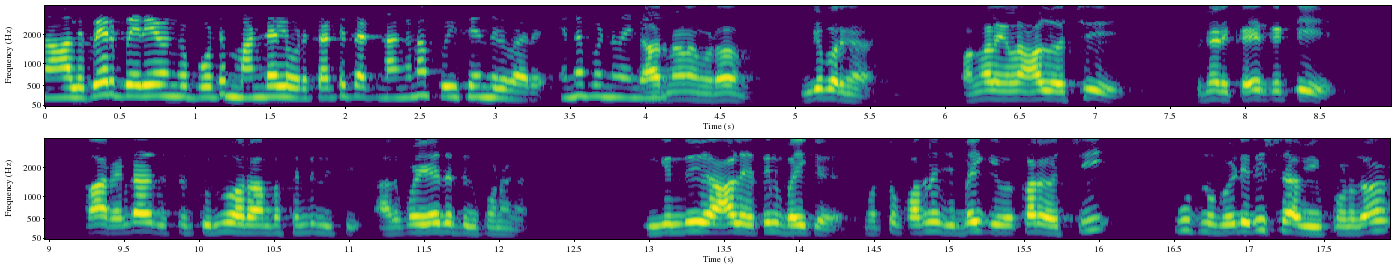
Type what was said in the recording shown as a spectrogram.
நாலு பேர் பெரியவங்க போட்டு மண்டையில ஒரு தட்டு தட்டினாங்கன்னா போய் சேர்ந்துடுவாரு என்ன பண்ணுவேன்? யாருனா மேடம்? இங்க பாருங்க. பங்காளிங்கெல்லாம் ஆள் வச்சு பின்னாடி கயிறு கட்டி வா ரெண்டாவது இன்னும் ஒரு ஐம்பது சென்ட் இருந்துச்சு. அதை போய் ஏதுறதுக்கு போனாங்க. இங்கேருந்து ஆள் எத்தனை பைக்கு மொத்தம் பதினஞ்சு பைக்கு உட்கார வச்சு கூட்டின்னு போயிட்டு ரிஜிஸ்டர் ஆஃபீஸ் போனதும்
